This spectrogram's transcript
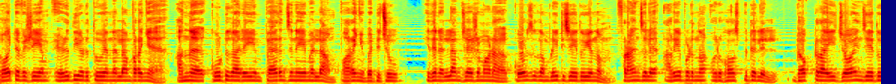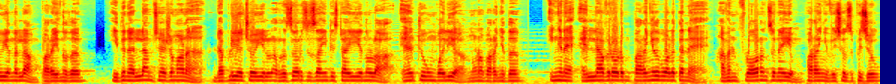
തോറ്റ വിഷയം എഴുതിയെടുത്തു എന്നെല്ലാം പറഞ്ഞ് അന്ന് കൂട്ടുകാരെയും പാരന്റ്സിനെയും എല്ലാം പറഞ്ഞു പറ്റിച്ചു. ഇതിനെല്ലാം ശേഷമാണ് കോഴ്സ് കംപ്ലീറ്റ് ചെയ്തു എന്നും ഫ്രാൻസിലെ അറിയപ്പെടുന്ന ഒരു ഹോസ്പിറ്റലിൽ ഡോക്ടറായി ജോയിൻ ചെയ്തു എന്നെല്ലാം പറയുന്നത്. ഇതിനെല്ലാം ശേഷമാണ് ഡബ്ല്യു എച്ച്ഒയിൽ റിസർച്ച് സയന്റിസ്റ്റായി എന്നുള്ള ഏറ്റവും വലിയ നുണ പറഞ്ഞത്. ഇങ്ങനെ എല്ലാവരോടും പറഞ്ഞതുപോലെ തന്നെ അവൻ ഫ്ലോറൻസിനെയും പറഞ്ഞു വിശ്വസിപ്പിച്ചു.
